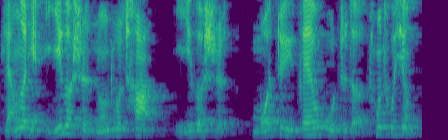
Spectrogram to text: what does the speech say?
两个点，一个是浓度差，一个是膜对该物质的通透性。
